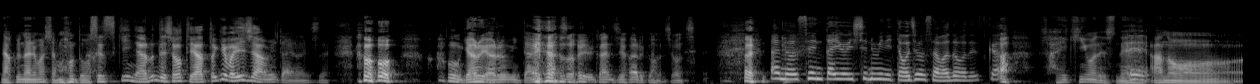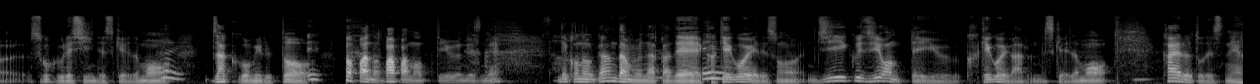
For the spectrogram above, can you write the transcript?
なくなりました、もうどうせ好きになるんでしょってやっとけばいいじゃんみたいなですね。うんやるやるみたいな そういう感じはあるかもしれません、はい、あの戦隊を一緒に見に行ったお嬢さんはどうですか？あ最近はですね、あのすごく嬉しいんですけれども、はい、ザックを見ると「パパのパパの」って言うんですね。でこのガンダムの中で掛け声でそのジークジオンっていう掛け声があるんですけれども帰るとですね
